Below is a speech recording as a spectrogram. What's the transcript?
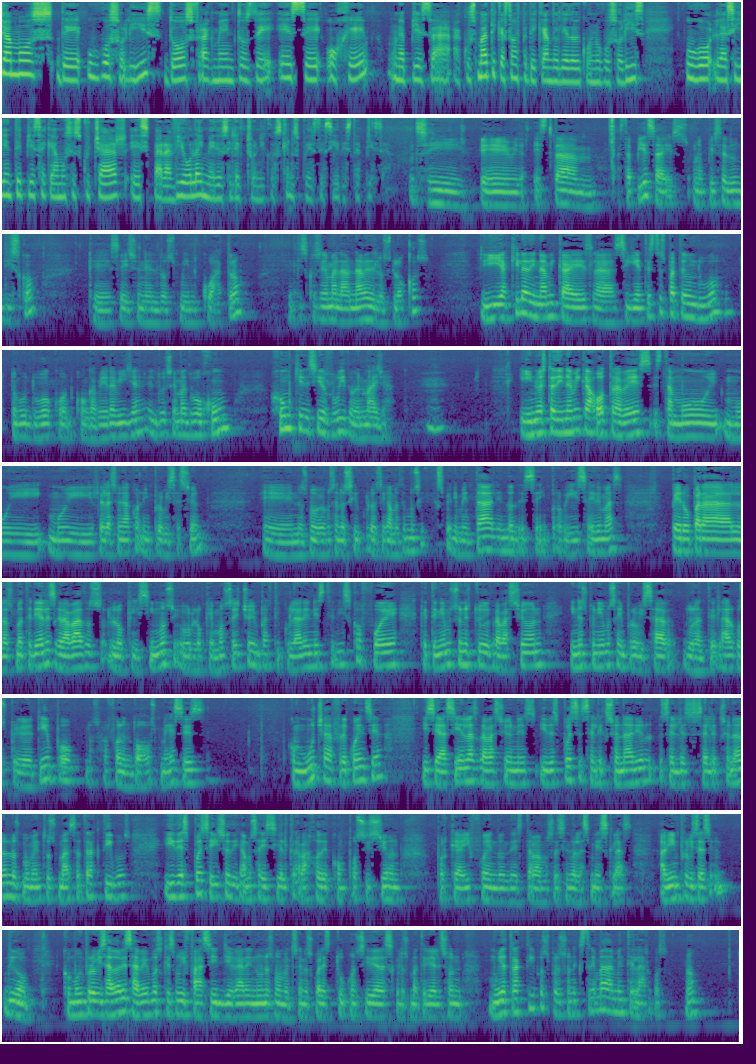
Escuchamos de Hugo Solís dos fragmentos de SOG, una pieza acusmática. Estamos platicando el día de hoy con Hugo Solís. Hugo, la siguiente pieza que vamos a escuchar es para viola y medios electrónicos. ¿Qué nos puedes decir de esta pieza? Sí, eh, mira, esta, esta pieza es una pieza de un disco que se hizo en el 2004. El disco se llama La nave de los locos. Y aquí la dinámica es la siguiente. Esto es parte de un dúo, tengo un dúo con, con Gabriela Villa. El dúo se llama dúo Hum. Hum quiere decir ruido en maya. Y nuestra dinámica otra vez está muy, muy, muy relacionada con la improvisación. Eh, nos movemos en los círculos, digamos, de música experimental, en donde se improvisa y demás pero para los materiales grabados lo que hicimos o lo que hemos hecho en particular en este disco fue que teníamos un estudio de grabación y nos poníamos a improvisar durante largos periodos de tiempo, fueron dos meses con mucha frecuencia y se hacían las grabaciones y después se seleccionaron, se les seleccionaron los momentos más atractivos y después se hizo, digamos, ahí sí el trabajo de composición porque ahí fue en donde estábamos haciendo las mezclas. Había improvisación, digo, como improvisadores sabemos que es muy fácil llegar en unos momentos en los cuales tú consideras que los materiales son muy atractivos, pero son extremadamente largos, ¿no?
